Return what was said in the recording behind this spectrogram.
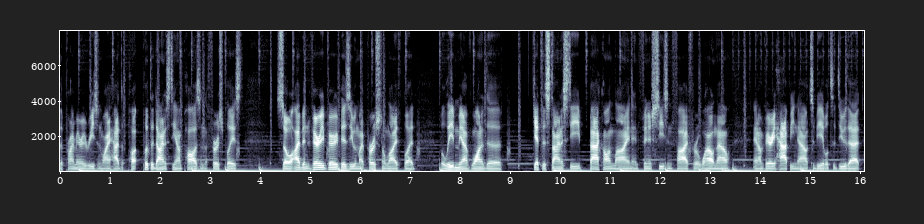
the primary reason why I had to put the Dynasty on pause in the first place. So I've been very, very busy with my personal life, but believe me, I've wanted to get this dynasty back online and finish season five for a while now. And I'm very happy now to be able to do that.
